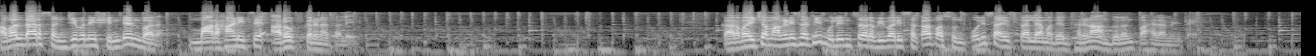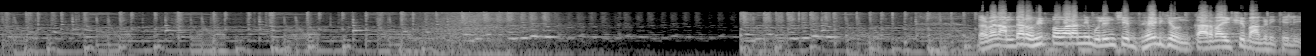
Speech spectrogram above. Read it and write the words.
हवालदार संजीवनी शिंदेंवर मारहाणीचे आरोप करण्यात आले. कारवाईच्या मागणीसाठी मुलींचं रविवारी सकाळपासून पोलीस आयुक्तालयामध्ये धरणं आंदोलन पाहायला मिळतंय. दरम्यान आमदार रोहित पवारांनी मुलींची भेट घेऊन कारवाईची मागणी केली.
